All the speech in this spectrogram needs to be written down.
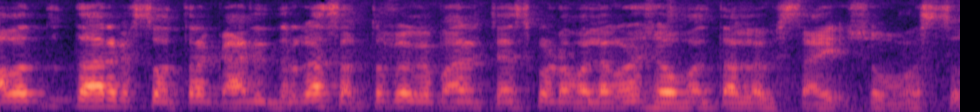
అవతారక స్తోత్రం కానీ దుర్గా సప్తశోక పాలన చేసుకోవడం వల్ల కూడా శుభఫలితాలు లభిస్తాయి శుభమస్తు.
